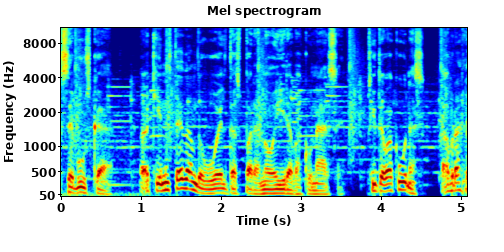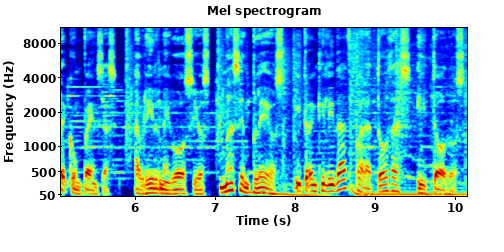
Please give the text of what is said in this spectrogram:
Se busca a quien esté dando vueltas para no ir a vacunarse. Si te vacunas, habrá recompensas, abrir negocios, más empleos y tranquilidad para todas y todos.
